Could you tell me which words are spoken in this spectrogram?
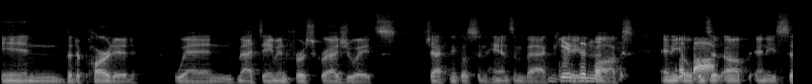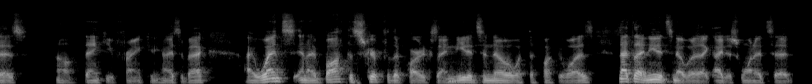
In The Departed, when Matt Damon first graduates, Jack Nicholson hands him back Gives a him the- box, and he opens box. it up and he says, "Oh, thank you, Frank," and he hands it back. I went and I bought the script for the part because I needed to know what the fuck it was. Not that I needed to know, but like I just wanted to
